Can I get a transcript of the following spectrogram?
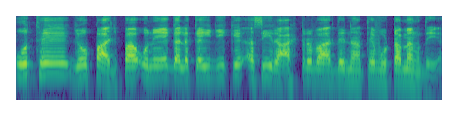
ਉੱਥੇ ਜੋ ਭਾਜਪਾ ਉਹਨੇ ਇਹ ਗੱਲ ਕਹੀ ਜੀ ਕਿ ਅਸੀਂ ਰਾਸ਼ਟਰਵਾਦ ਦੇ ਨਾਂ ਤੇ ਵੋਟਾਂ ਮੰਗਦੇ ਆ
